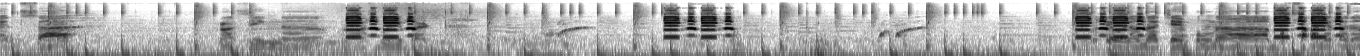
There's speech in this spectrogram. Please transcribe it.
EDSA crossing ng Cross Boulevard. Buti walang na tiyempong na baksakan ito no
